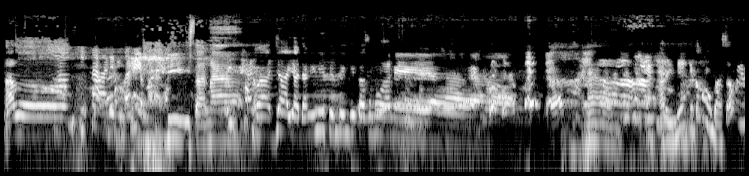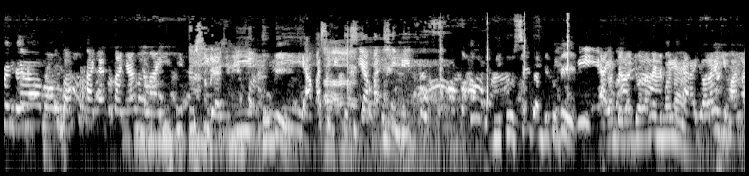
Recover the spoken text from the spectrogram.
Halo, Kita ada di mana ya Pak? di Istana Raja ya dan ini tim-tim kita semua nih. Nah, hari ini kita mau bahas apa nih Kita kayaknya? mau membahas pertanyaan-pertanyaan mengenai B2C dan B2B. Apa sih Ah. B2C, apa sih B2C? B2C dan B2B. ya, Dan beda apa? jualannya gimana? Cara jualannya gimana?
